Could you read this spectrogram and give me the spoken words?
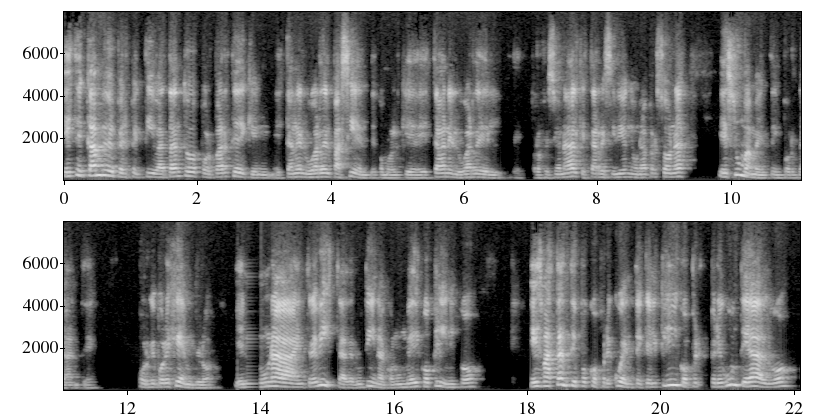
este cambio de perspectiva, tanto por parte de quien está en el lugar del paciente como el que está en el lugar del, del profesional que está recibiendo una persona, es sumamente importante. Porque, por ejemplo, en una entrevista de rutina con un médico clínico, es bastante poco frecuente que el clínico pregunte algo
